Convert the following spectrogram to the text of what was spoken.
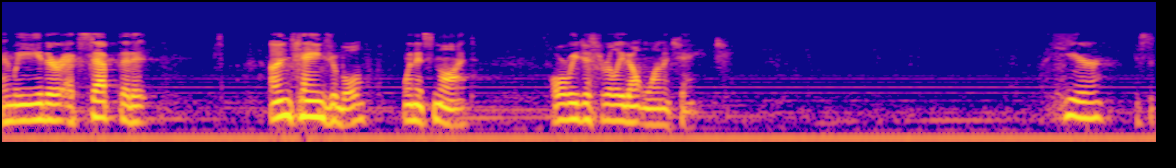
And we either accept that it's unchangeable when it's not, or we just really don't want to change. Here is the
